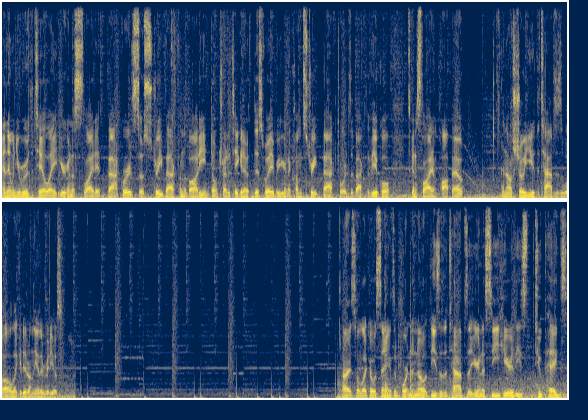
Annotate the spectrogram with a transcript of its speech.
And then when you remove the tail light, you're gonna slide it backwards, so straight back from the body. Don't try to take it out this way, but you're gonna come straight back towards the back of the vehicle. It's gonna slide and pop out. And I'll show you the tabs as well, like I did on the other videos. Alright, so like I was saying, it's important to note these are the tabs that you're going to see here, these two pegs,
